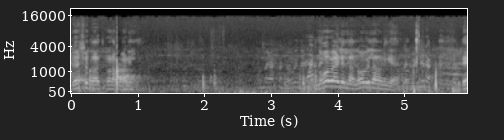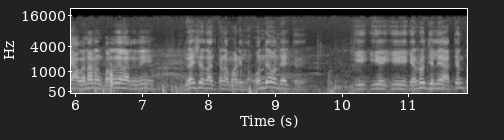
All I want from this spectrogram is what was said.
ದ್ವೇಷದ ರಾಜಕಾರಣ ಮಾಡಿಲ್ಲ. ನೋವು ಹೇಳಿಲ್ಲ, ನೋವಿಲ್ಲ ನನಗೆ. ಏ, ಅವೆಲ್ಲ ನಂಗೆ ಬರೋದಿಲ್ಲ ರೀ ದ್ವೇಷದ ರಾಜಕಾರಣ ಮಾಡಿಲ್ಲ. ಒಂದೇ ಒಂದು ಹೇಳ್ತೀನಿ ಈ ಈ ಈ ಎರಡು ಜಿಲ್ಲೆಯ ಅತ್ಯಂತ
